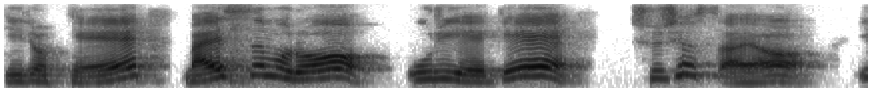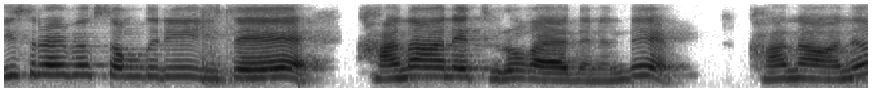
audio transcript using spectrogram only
이렇게 말씀으로 우리에게 주셨어요. 이스라엘 백성들이 이제 가나안에 들어가야 되는데 가나안은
